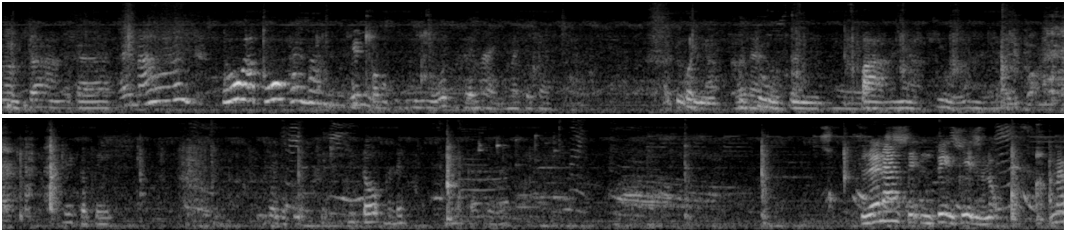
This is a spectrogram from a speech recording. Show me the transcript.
น้ำจ้างกาไฟไหม้โอ้อากูไฟไหม้เห็นบอกโอ้โหเคยใหม่มาจะได้จุดเนี่ยเขาจูดเป็นปลาเนี่ยคิวอะไรนี่กะปิที่โต๊ะมันเลยเลยนะติ่งปิ้งปิ้งเนาะมา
